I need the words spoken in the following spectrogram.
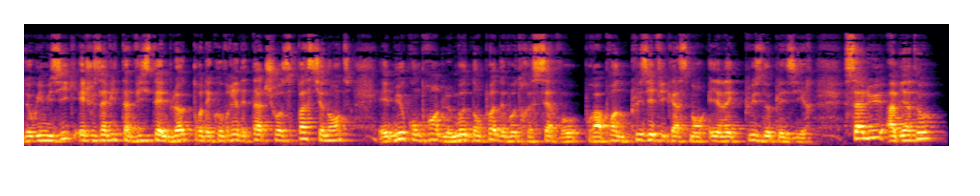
de WeMusic. Et je vous invite à visiter le blog pour découvrir des tas de choses passionnantes et mieux comprendre le mode d'emploi de votre cerveau pour apprendre plus efficacement et avec plus de plaisir. Salut, à bientôt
